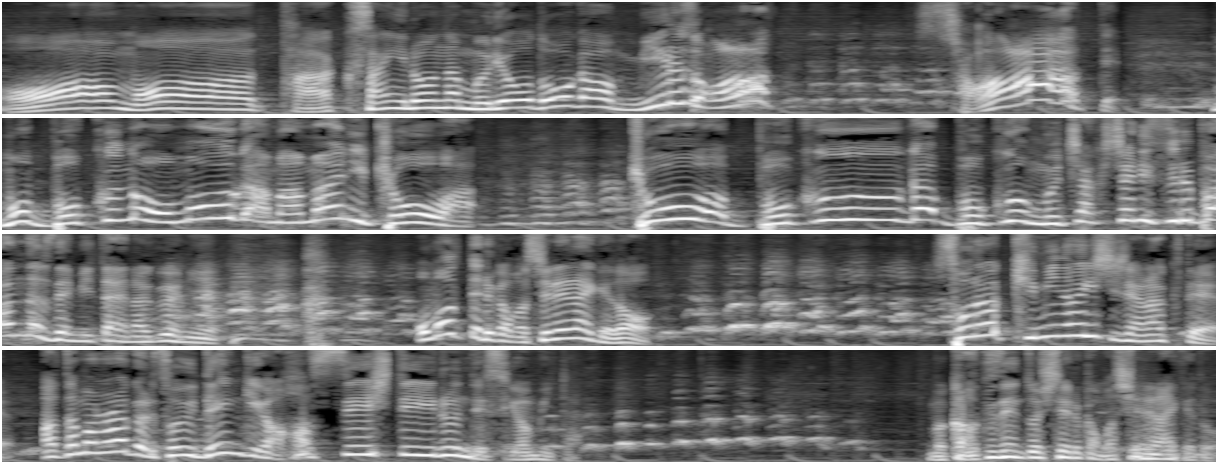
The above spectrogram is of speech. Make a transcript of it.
おーもうたくさんいろんな無料動画を見るぞ。しゃーってもう僕の思うがままに今日は今日は僕が僕をむちゃくちゃにする番だぜみたいな風に 思ってるかもしれないけどそれは君の意思じゃなくて頭の中でそういう電気が発生しているんですよみたいな。まあ、愕然としてるかもしれないけど。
